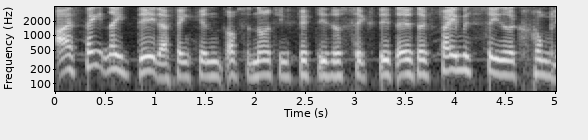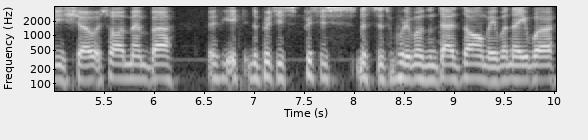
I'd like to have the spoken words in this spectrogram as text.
I think they did. I think in of the 1950s or 60s. There's a famous scene in a comedy show which I remember. If, if the British British listeners will probably remember Dad's Army when they were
